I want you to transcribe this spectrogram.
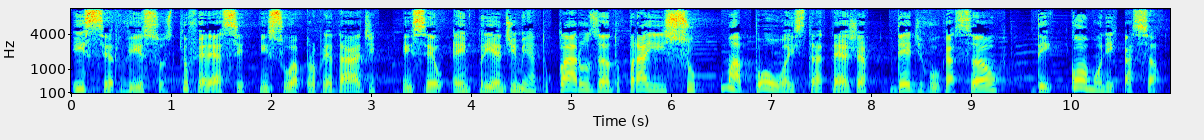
e serviços que oferece em sua propriedade, em seu empreendimento. Claro, usando para isso uma boa estratégia de divulgação, de comunicação.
